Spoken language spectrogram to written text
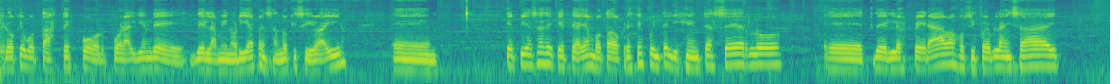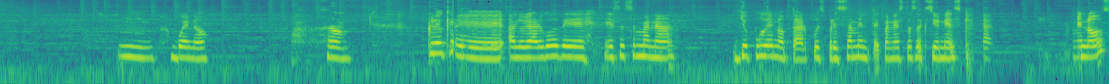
creo que votaste por, por alguien de, la minoría pensando que se iba a ir. Eh, ¿Qué piensas de que te hayan votado? ¿Crees que fue inteligente hacerlo? Eh, ¿Te lo esperabas o si fue blindside? Mm, bueno, um, creo que eh, a lo largo de esa semana yo pude notar, pues precisamente con estas acciones que menos,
